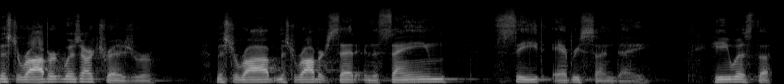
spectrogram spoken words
Mr. Robert was our treasurer. Mr. Rob, Mr. Robert sat in the same seat every Sunday. He was the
